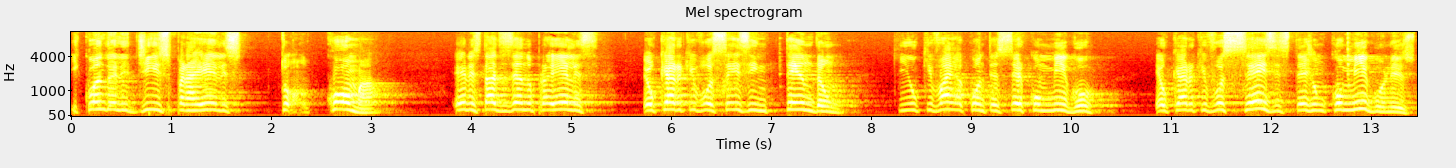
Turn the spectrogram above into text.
E quando ele diz para eles, coma, ele está dizendo para eles: eu quero que vocês entendam que o que vai acontecer comigo, eu quero que vocês estejam comigo nisso.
